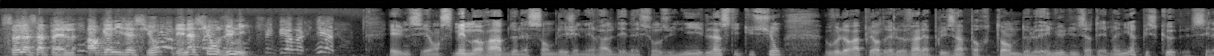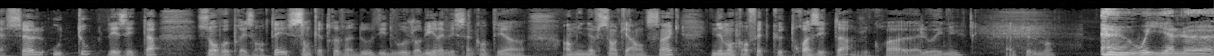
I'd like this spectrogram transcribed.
Cela s'appelle Organisation des Nations Unies et une séance mémorable de l'Assemblée générale des Nations unies, l'institution, vous le rappelez André Levin, la plus importante de l'ONU d'une certaine manière, puisque c'est la seule où tous les États sont représentés, 192, dites-vous aujourd'hui, il y en avait 51 en 1945, il ne manque en fait que trois États, je crois, à l'ONU actuellement. Oui, il y a le,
